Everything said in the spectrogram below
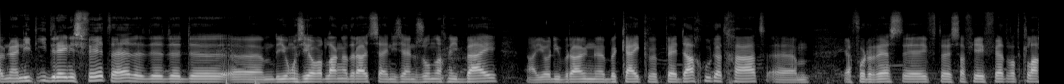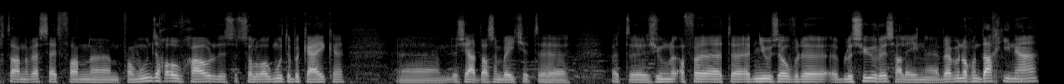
nou, niet iedereen is fit. Hè. De, de, de, uh, de, jongens die al wat langer eruit zijn, die zijn er zondag niet bij. Nou, Jordi Bruin uh, bekijken we per dag hoe dat gaat. Um, ja, voor de rest heeft uh, Xavier Vet wat klachten aan de wedstrijd van, ehm, van woensdag overgehouden. Dus dat zullen we ook moeten bekijken. Ehm, dus ja, dat is een beetje het, het, of, het, het nieuws over de blessures. Alleen, we hebben nog een dag hierna.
